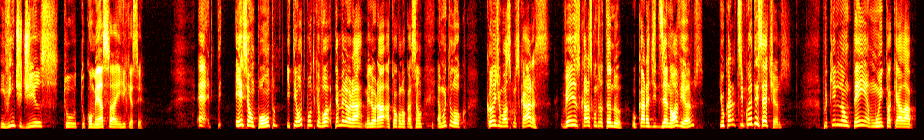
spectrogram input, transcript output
em 20 dias, tu, tu começa a enriquecer. É, esse é um ponto. E tem outro ponto que eu vou até melhorar, melhorar a tua colocação. É muito louco. Quando a gente mostra com os caras, vê os caras contratando o cara de 19 anos e o cara de 57 anos. Porque ele não tem muito aquela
